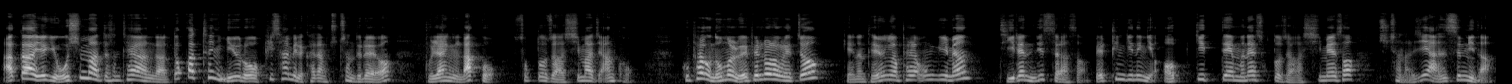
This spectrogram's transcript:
아까 여기 50만원대 선택하는 거랑 똑같은 이유로 P31을 가장 추천드려요. 불량률 낮고 속도 저하 심하지 않고 980 normal 왜 별로라 그랬죠? 걔는 대용량 파일 옮기면 DRAM-less라서 mapping 기능이 없기 때문에 속도 저하가 심해서 추천하지 않습니다.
